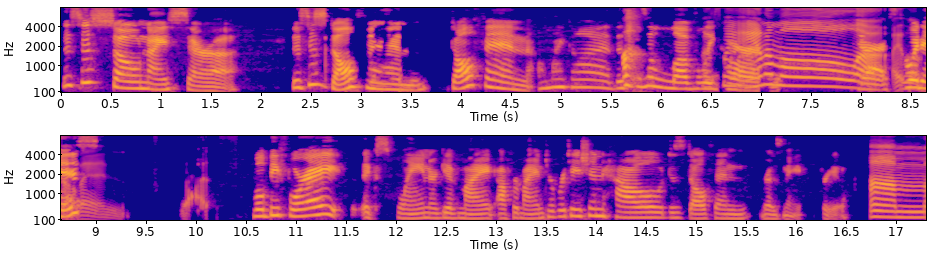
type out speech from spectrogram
this is so nice, Sarah. This is Dolphin. Dolphin. Oh my god, this is a lovely card. animal. Yes. Oh, it is? Yes. Well, before I explain or give my offer my interpretation, how does dolphin resonate for you? Um,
